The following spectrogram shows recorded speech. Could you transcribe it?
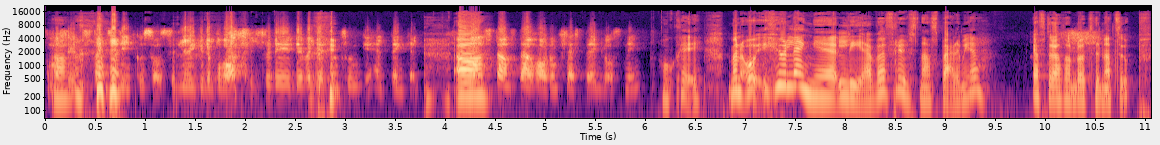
Om man ja. ser statistik och så, så ligger det bra till. Så det, det är väl det som funkar helt enkelt. Ja. Någonstans där har de flesta ägglossning. Okej, okay. men och hur länge lever frusna spermier? Efter att de då tinats upp?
